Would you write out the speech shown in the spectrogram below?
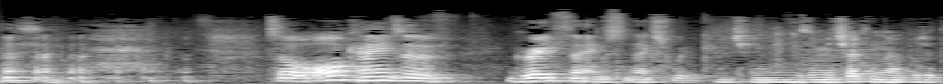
So all kinds of great things next week. Очень замечательное будет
